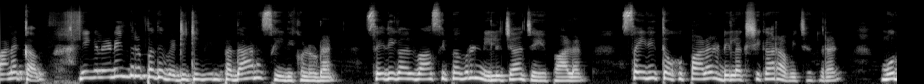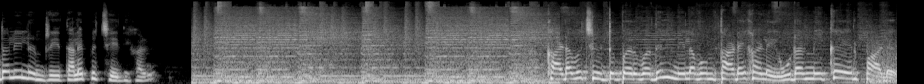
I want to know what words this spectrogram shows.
வணக்கம். நீங்கள் இணைந்திருப்பது வெற்றி டிவியின் பிரதான செய்திகளுடன். செய்திகள் வாசிப்பவர் நிலுஜா ஜெயபாலன். செய்தி தொகுப்பாளர் டிலக்ஷிகா ரவிச்சந்திரன். முதலில் இன்றைய தலைப்புச் செய்திகள். கடவுச்சீட்டு பெறுவதில் நிலவும் தடைகளை உடன் நீக்க ஏற்பாடு.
